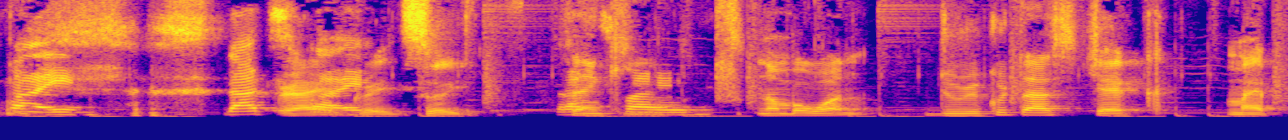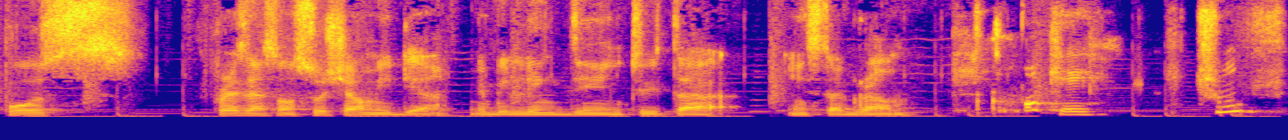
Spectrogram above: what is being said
fine. That's right, fine. Great. So That's thank fine. you. Number one, do recruiters check my posts presence on social media, maybe LinkedIn, Twitter, Instagram? Okay. Truth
